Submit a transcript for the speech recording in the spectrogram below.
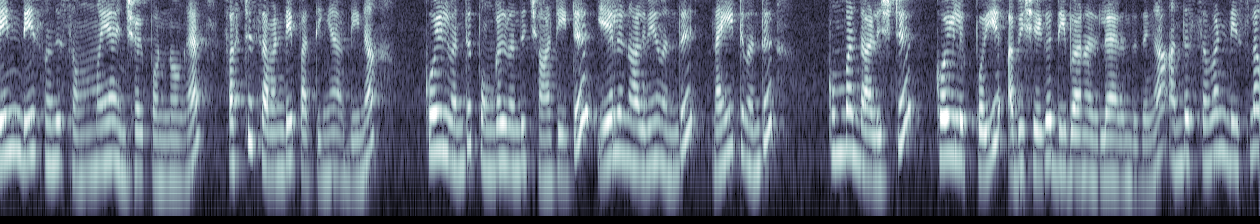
டென் டேஸ் வந்து செம்மையாக என்ஜாய் பண்ணோங்க. ஃபஸ்ட்டு செவன் டே பார்த்தீங்க அப்படின்னா கோயில் வந்து பொங்கல் வந்து சாட்டிட்டு ஏழு நாளுமே வந்து நைட்டு வந்து கும்பந்தாளிச்சிட்டு கோயிலுக்கு போய் அபிஷேக தீபாரணத்தில் இருந்ததுங்க. அந்த செவன் டேஸில்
